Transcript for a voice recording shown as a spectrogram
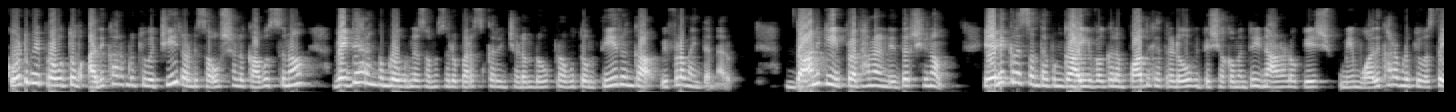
కూటమి ప్రభుత్వం అధికారంలోకి వచ్చి రెండు సంవత్సరాలు కావస్తున్నా విద్యారంగంలో ఉన్న సమస్యలు పరిష్కరించడంలో ప్రభుత్వం తీవ్రంగా విఫలమైందన్నారు. దానికి ప్రధాన నిదర్శనం ఎన్నికల సందర్భంగా ఈ వగ్గలం పాదయాత్రలో విద్యాశాఖ మంత్రి నారా లోకేష్ మేము అధికారంలోకి వస్తే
